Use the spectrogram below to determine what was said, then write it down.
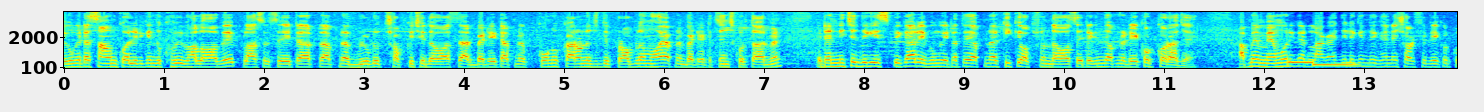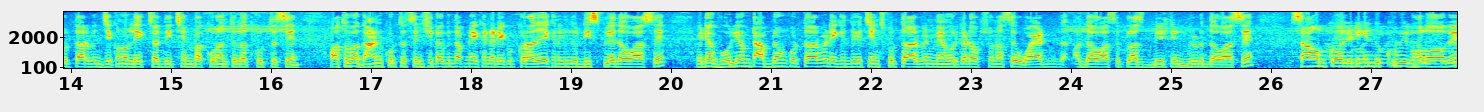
এবং এটা সাউন্ড কোয়ালিটি কিন্তু খুবই ভালো হবে প্লাস হচ্ছে এটা আপনার ব্লুটুথ সব কিছু দেওয়া আছে, আর ব্যাটারিটা আপনার কোনো কারণে যদি প্রবলেম হয় আপনার ব্যাটারিটা চেঞ্জ করতে পারবেন। এটা নিচের দিকে স্পিকার এবং এটাতে আপনার কী কী অপশন দেওয়া আছে, এটা কিন্তু আপনার রেকর্ড করা যায়। আপনি মেমোরি কার্ড লাগাই দিলে কিন্তু এখানে সরাসরি রেকর্ড করতে পারবেন যে কোনো লেকচার দিচ্ছেন বা কোরআন তেলাত করতেছেন, অথবা গান করতেছেন, সেটাও কিন্তু আপনি এখানে রেকর্ড করা যায়। এখানে কিন্তু ডিসপ্লে দেওয়া আছে। এটা ভলিউমটা আপ ডাউন করতে পারবেন, এখান থেকে চেঞ্জ করতে পারবেন। মেমোরি কার্ড অপশন আছে ওয়্যার দেওয়া আছে প্লাস বিল্ট ইন ব্লুটুথ দেওয়া আছে। সাউন্ড কোয়ালিটি কিন্তু খুবই ভালো হবে।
